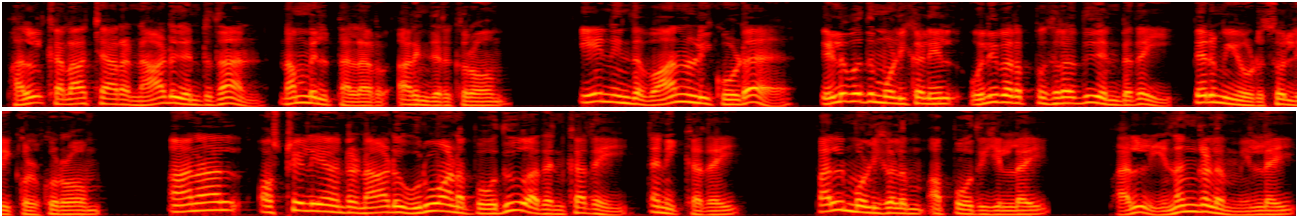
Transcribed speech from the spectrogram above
பல் கலாச்சார நாடு என்றுதான் நம்மில் பலர் அறிந்திருக்கிறோம். ஏன் இந்த வானொலி கூட எழுபது மொழிகளில் ஒலிபரப்புகிறது என்பதை பெருமையோடு சொல்லிக் கொள்கிறோம். ஆனால் ஆஸ்திரேலியா என்ற நாடு உருவான போது அதன் கதை தனிக்கதை. பல்மொழிகளும் அப்போது இல்லை. பல் இனங்களும் இல்லை.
